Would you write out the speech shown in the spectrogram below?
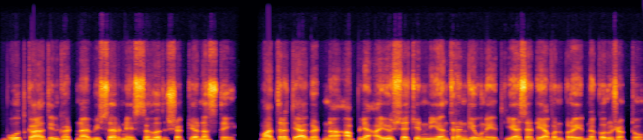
भूतकाळातील घटना विसरणे सहज शक्य नसते. मात्र त्या घटना आपल्या आयुष्याचे नियंत्रण घेऊन येत यासाठी आपण प्रयत्न करू शकतो.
